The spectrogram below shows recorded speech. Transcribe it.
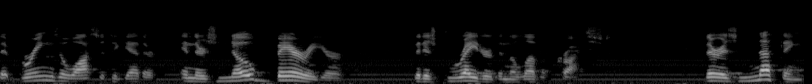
that brings Owassa together. And there's no barrier that is greater than the love of Christ. There is nothing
